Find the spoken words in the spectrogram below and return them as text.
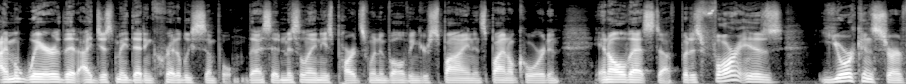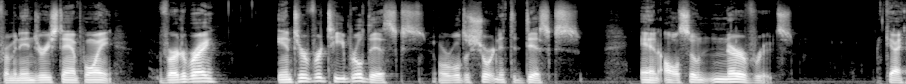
I'm aware that I just made that incredibly simple, that I said miscellaneous parts when involving your spine and spinal cord and, and all that stuff. But as far as you're concerned from an injury standpoint, vertebrae, intervertebral discs, or we'll just shorten it to discs, and also nerve roots. Okay.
